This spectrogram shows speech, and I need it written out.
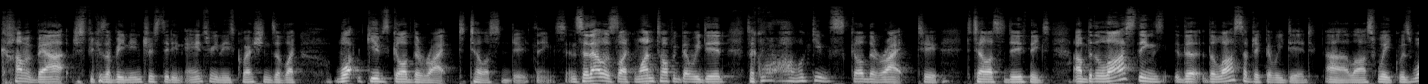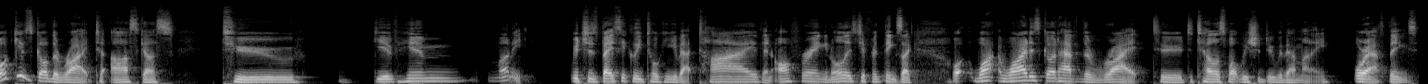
come about just because I've been interested in answering these questions of like what gives God the right to tell us to do things, and so that was like one topic that we did. It's like, whoa, what gives God the right to to tell us to do things? Um, but the last things, the the last subject that we did uh, last week was what gives God the right to ask us to give Him money which is basically talking about tithe and offering and all these different things. Like, wh- why, why does God have the right to, to tell us what we should do with our money or our things?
